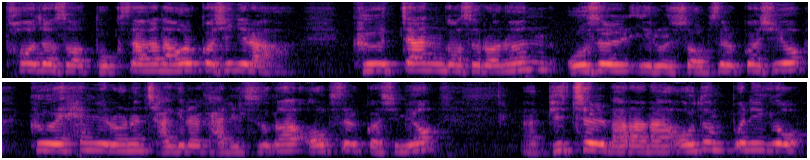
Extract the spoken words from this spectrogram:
터져서 독사가 나올 것이니라 그 짠 것으로는 옷을 이룰 수 없을 것이요 그 행위로는 자기를 가릴 수가 없을 것이며 빛을 바라나 어둠뿐이고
